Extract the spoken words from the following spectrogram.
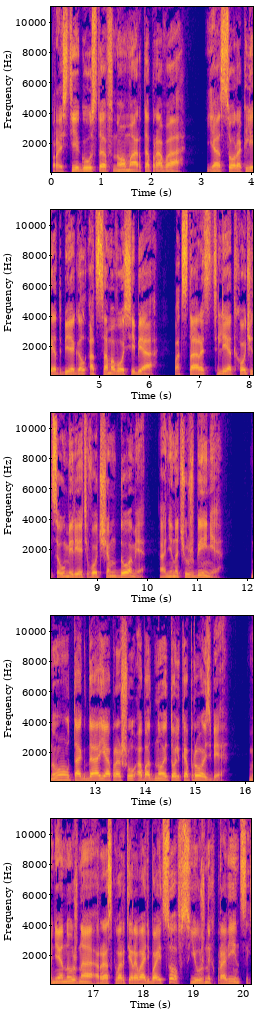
«Прости, Густав, но Марта права. Я сорок лет бегал от самого себя. Под старость лет хочется умереть в отчем доме, а не на чужбине. «Ну, тогда я прошу об одной только просьбе. Мне нужно расквартировать бойцов с южных провинций.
